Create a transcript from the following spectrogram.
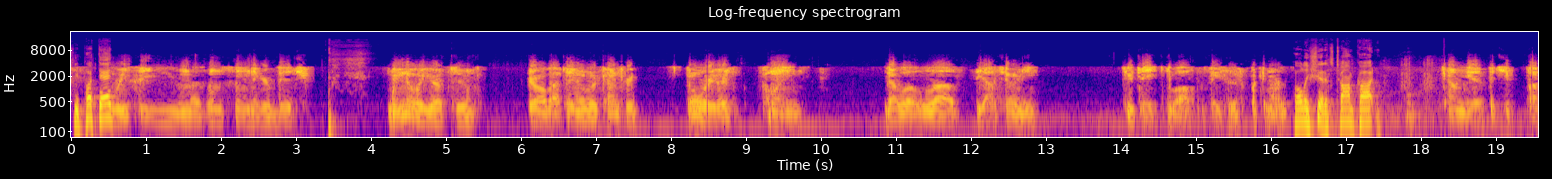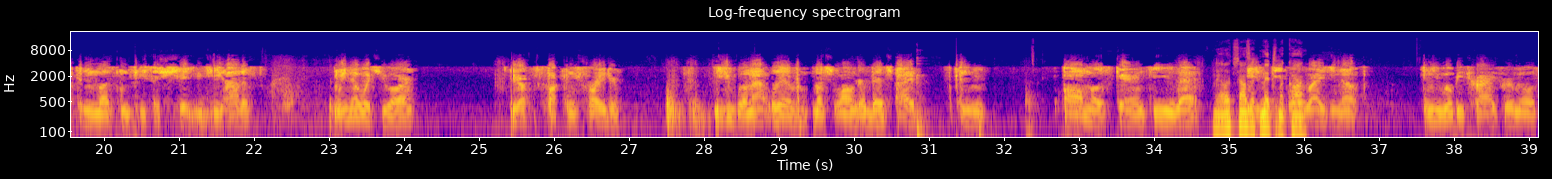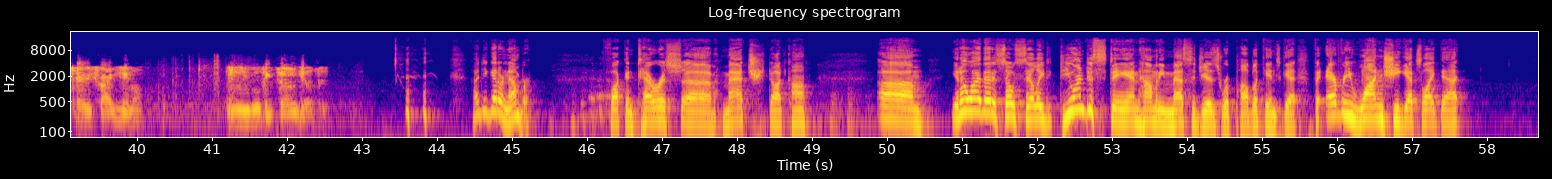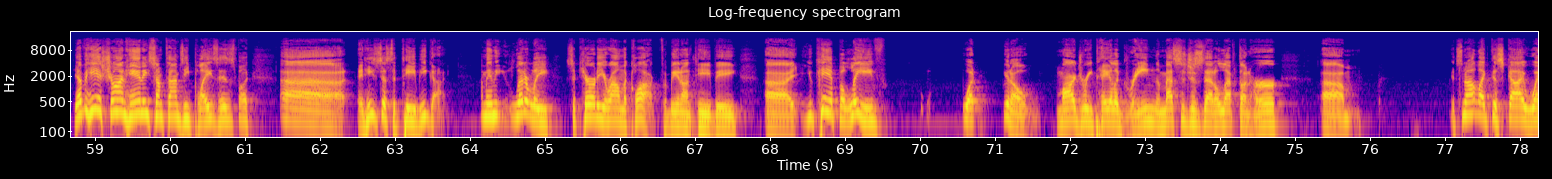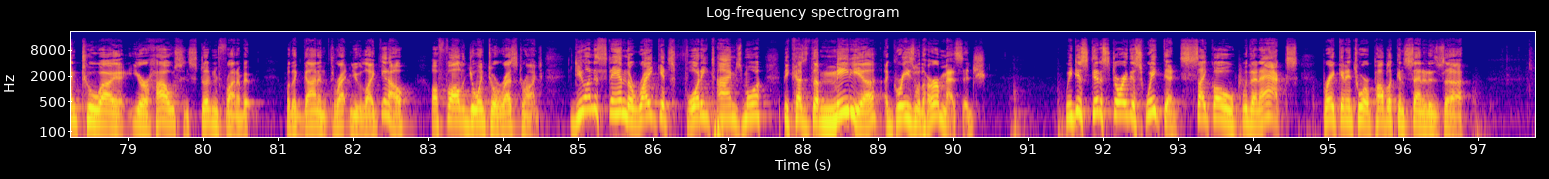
She put that? We see you, Muslim sin nigger bitch. We know what you're up to. You're all about taking over the country. Don't worry, there's plenty that will love the opportunity to take you off the face of this fucking earth. Holy shit, it's Tom Cotton. Come get it, bitch, you fucking Muslim piece of shit, you jihadist. We know what you are. You're a fucking traitor. You will not live much longer, bitch. I can almost guarantee you that. Now that sounds like Mitch McConnell. rising up, and you will be tried for a military tribunal, and you will be found guilty. How'd you get her number? Fucking terrorist uh, match.com. Um, you know why that is so silly? Do you understand how many messages Republicans get for every one she gets like that? You ever hear Sean Hannity? Sometimes he plays his, uh, and he's just a TV guy. I mean, literally security around the clock for being on TV. Uh, you can't believe what you know Marjorie Taylor Greene, the messages that are left on her. Um, it's not like this guy went to uh, your house and stood in front of it with a gun and threatened you, like you know, or followed you into a restaurant. Do you understand the right gets 40 times more? Because the media agrees with her message. We just did a story this week that psycho with an axe breaking into a Republican senator's uh,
